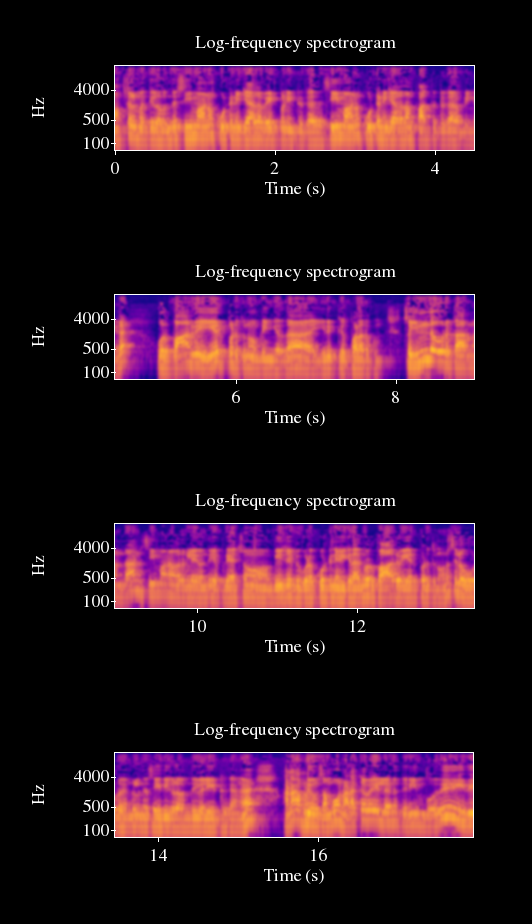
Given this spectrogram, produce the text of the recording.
மக்கள் மத்தியில் வந்து சீமானும் கூட்டணிக்காக வெயிட் பண்ணிட்டு இருக்காரு. சீமானும் கூட்டணிக்காக தான் பார்த்துட்டு இருக்காரு அப்படிங்கிற ஒரு பார்வையை ஏற்படுத்தணும் அப்படிங்கிறதா இருக்கு பலருக்கும். ஸோ இந்த ஒரு காரணம் தான் சீமான் அவர்களை வந்து எப்படியாச்சும் பிஜேபி கூட கூட்டணி வைக்கிறாருன்னு ஒரு பார்வை ஏற்படுத்தணும்னு சில ஊடகங்கள் இந்த செய்திகளை வந்து வெளியிட்டிருக்காங்க. ஆனால் அப்படி ஒரு சம்பவம் நடக்கவே இல்லைன்னு தெரியும் போது இது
